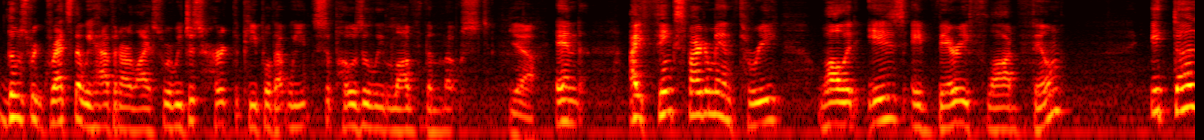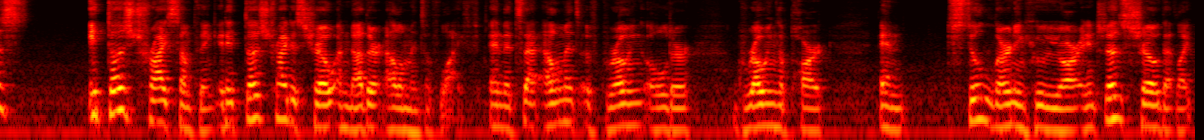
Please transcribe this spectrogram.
those regrets that we have in our lives, where we just hurt the people that we supposedly love the most. yeah. And I think Spider-Man Three, while it is a very flawed film, it does it does try something and it does try to show another element of life and it's that element of growing older growing apart and still learning who you are and it does show that like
